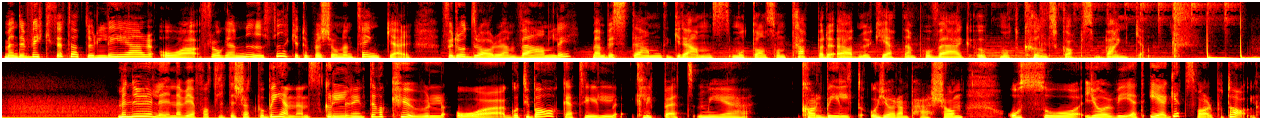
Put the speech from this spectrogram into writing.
Men det är viktigt att du ler och frågar nyfiket hur personen tänker, för då drar du en vänlig men bestämd gräns mot de som tappade ödmjukheten på väg upp mot kunskapsbanken. Men nu Elaine, när vi har fått lite kött på benen, skulle det inte vara kul att gå tillbaka till klippet med Carl Bildt och Göran Persson och så gör vi ett eget svar på tal?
